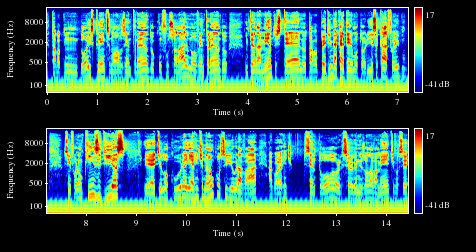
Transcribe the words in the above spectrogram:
estava com dois clientes novos entrando, com um funcionário novo entrando, em treinamento externo, tava, perdi minha carteira de motorista. Cara, foi. Assim, foram 15 dias é, de loucura e a gente não conseguiu gravar. Agora a gente sentou, se organizou novamente, você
